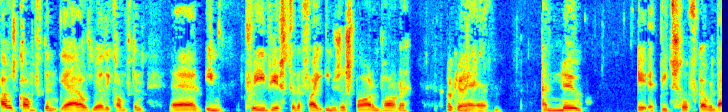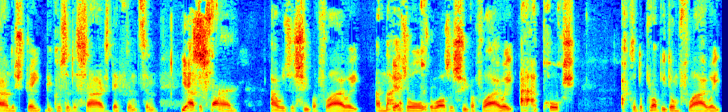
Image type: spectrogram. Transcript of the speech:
I was confident. Yeah, I was really confident. Um, he, previous to the fight, he was a sparring partner. Okay. Um, I knew it'd be tough going down the street because of the size difference, and yes. at the time, I was a super flyweight, and that yeah. is all there was a super flyweight. At a push, I could have probably done flyweight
